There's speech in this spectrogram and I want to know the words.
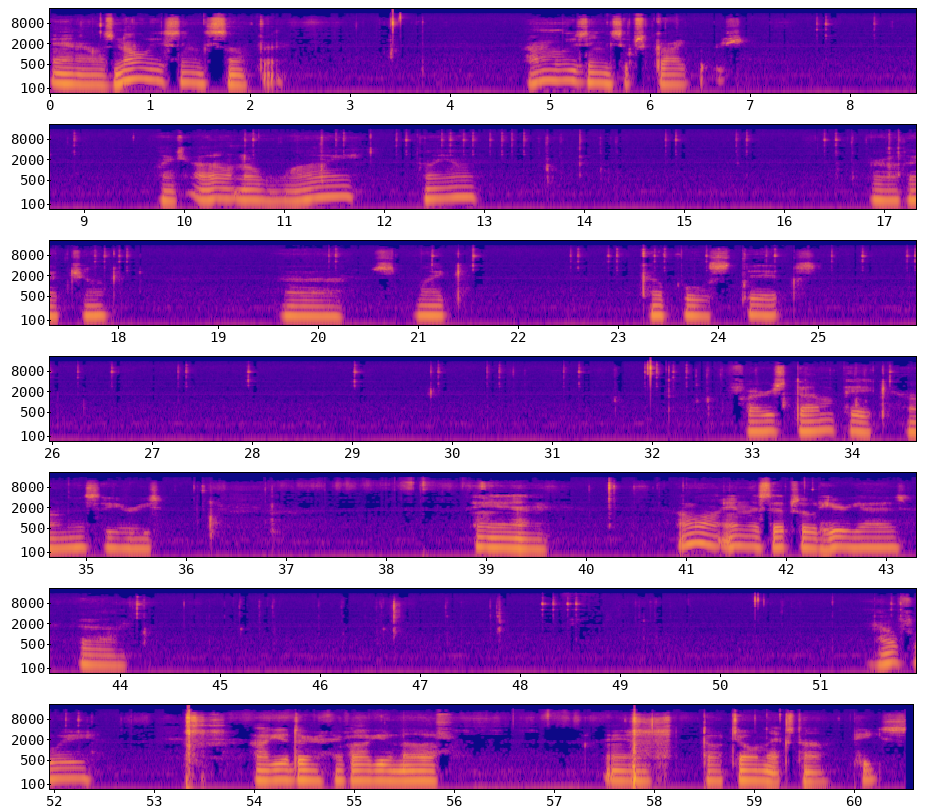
And I was noticing something. I'm losing subscribers. Like, I don't know why I am. Throw out that junk. Uh, make couple sticks. First time pick on the series. And I'm going to end this episode here, guys. Um, hopefully, I get there if I get enough. And talk to y'all next time. Peace.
